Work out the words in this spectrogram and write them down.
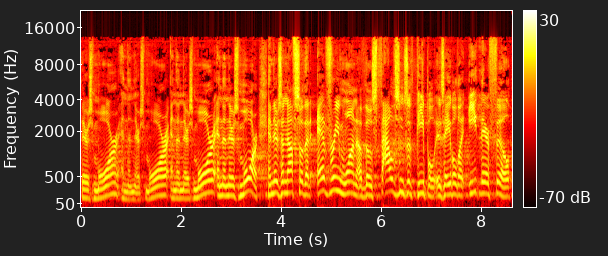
there's more, and then there's more, and then there's more, and then there's more. And there's enough so that every one of those thousands of people is able to eat their fill,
